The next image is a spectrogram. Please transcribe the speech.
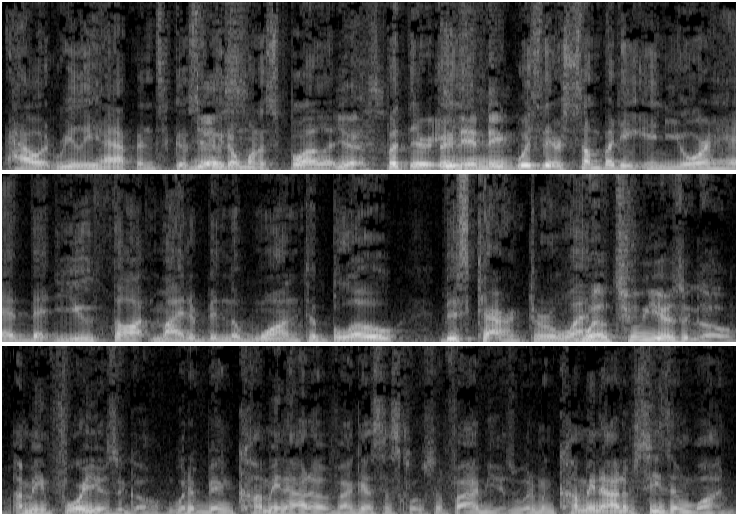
how it really happens? Because we don't want to spoil it. Yes. But there An is. ending? Was there somebody in your head that you thought might have been the one to blow this character away? Well, two years ago, I mean, four years ago, would have been coming out of, I guess it's close to five years, would have been coming out of season one,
